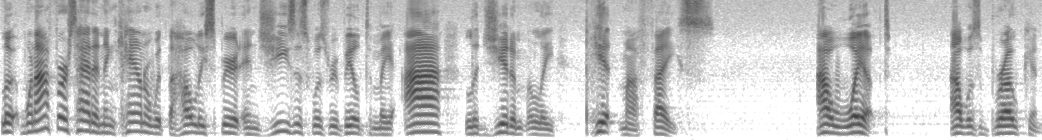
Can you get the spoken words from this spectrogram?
Look, when I first had an encounter with the Holy Spirit and Jesus was revealed to me, I legitimately hit my face. I wept. I was broken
